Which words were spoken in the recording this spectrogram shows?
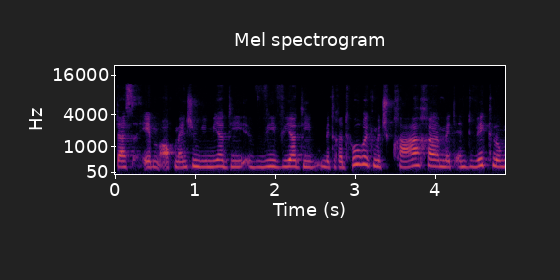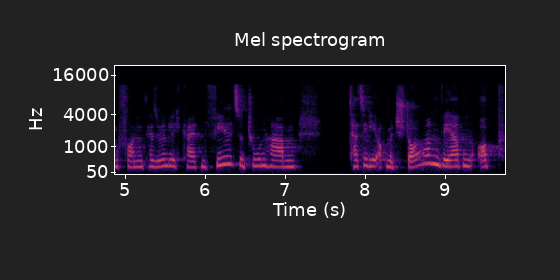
dass eben auch Menschen wie mir, die, wie wir, die mit Rhetorik, mit Sprache, mit Entwicklung von Persönlichkeiten viel zu tun haben, tatsächlich auch mit steuern werden, ob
